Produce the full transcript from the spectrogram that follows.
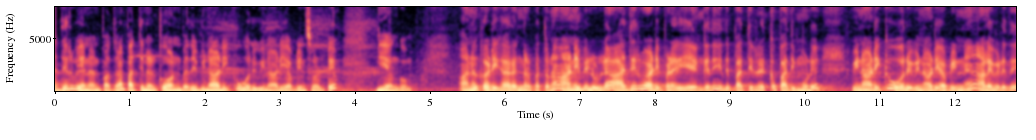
அதிர்வு என்னன்னு பார்த்தோன்னா பத்தினருக்கு ஒன்பது வினாடிக்கு ஒரு வினாடி அப்படின்னு சொல்லிட்டு இயங்கும். அணு கடிகாரங்கள் பார்த்தோன்னா அணுவில் உள்ள அதிர்வு அடிப்படையில் இயங்குது. இது பத்தினருக்கு பதிமூணு வினாடிக்கு ஒரு வினாடி அப்படின்னு அளவிடுது.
